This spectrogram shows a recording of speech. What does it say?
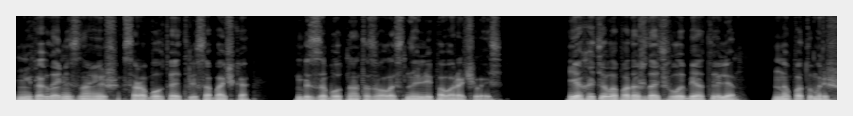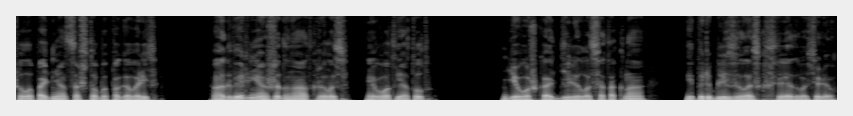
никогда не знаешь, сработает ли собачка», — беззаботно отозвалась Нелли, поворачиваясь. «Я хотела подождать в лобби отеля, но потом решила подняться, чтобы поговорить. А дверь неожиданно открылась, и вот я тут». Девушка отделилась от окна и приблизилась к следователю.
